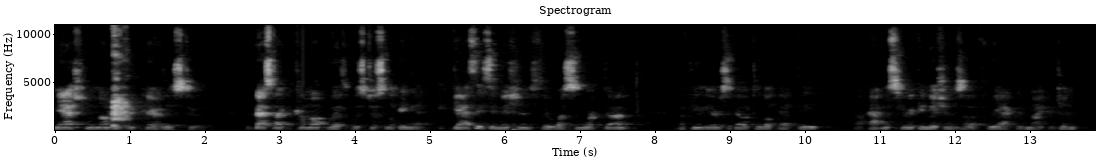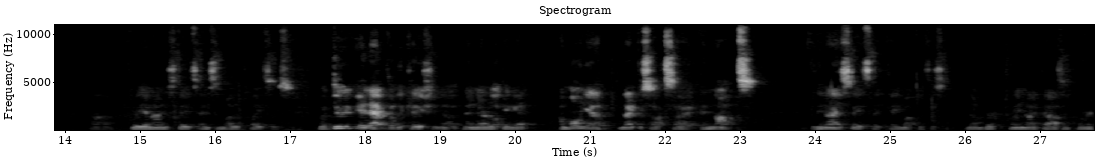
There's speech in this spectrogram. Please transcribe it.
national number to compare this to. The best I could come up with was just looking at gaseous emissions. There was some work done a few years ago to look at the uh, atmospheric emissions of reactive nitrogen the United States and some other places. But due in that publication, uh, then they're looking at ammonia, nitrous oxide, and NOx. For the United States, they came up with this number, 29,400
